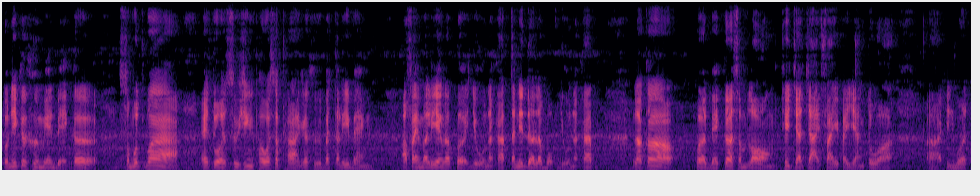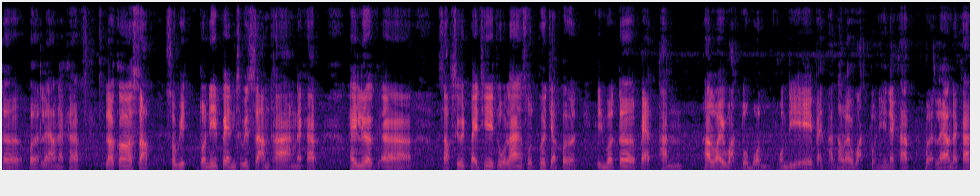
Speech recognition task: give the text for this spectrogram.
ตัวนี้ก็คือ main breaker สมมุติว่าไอตัว switching power supply ก็คือแบตเตอรี่แบงค์ เอาไฟมาเลี้ยงแล้วเปิดอยู่นะครับตอนนี้เดินระบบอยู่นะครับ แล้วก็เปิดเบรกเกอร์สำรองที่จะจ่ายไฟไปยังตัวอินเวอร์เตอร์เปิดแล้วนะครับ แล้วก็สับสวิตช์ตัวนี้เป็นสวิตช์3ทางนะครับ ให้เลือกอสับสวิตช์ไปที่ตัวล่างสุดเพื่อจะเปิดอินเวอร์เตอร์ 8,500 วัตต์ตัวบนของ DA 8,500 วัตต์ตัวนี้นะครับ เปิดแล้วนะครับ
